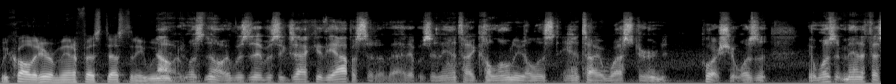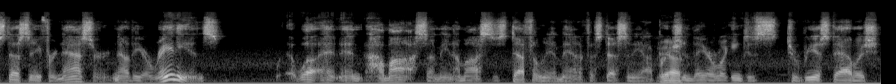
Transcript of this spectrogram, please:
We call it here manifest destiny. We No, it was no. It was it was exactly the opposite of that. It was an anti-colonialist, anti-Western push. It wasn't it wasn't manifest destiny for Nasser. Now the Iranians, well, and, and Hamas. I mean, Hamas is definitely a manifest destiny operation. They are looking to to reestablish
